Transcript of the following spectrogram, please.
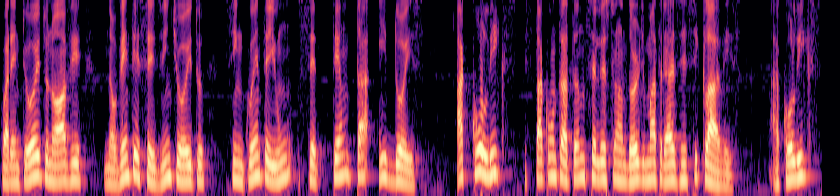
489 9628 5172. A Colix está contratando selecionador de materiais recicláveis. A Colix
